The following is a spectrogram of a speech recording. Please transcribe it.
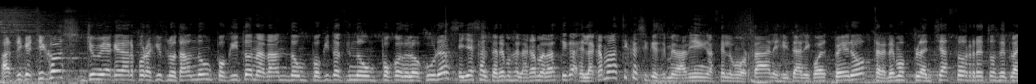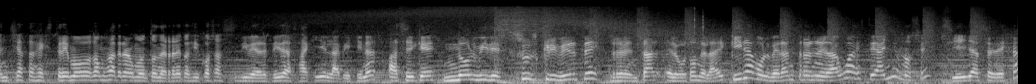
Así que chicos, yo me voy a quedar por aquí flotando un poquito, nadando un poquito, haciendo un poco de locuras. Y ya saltaremos en la cama elástica. En la cama elástica sí que se me da bien hacer los mortales y tal y cual. Pero traeremos planchazos, retos de planchazos extremos. Vamos a tener un montón de retos y cosas divertidas aquí en la piscina. Así que no olvides suscribirte, reventar el botón de like. Kira volverá a entrar en el agua este año, no sé, si ella se deja.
